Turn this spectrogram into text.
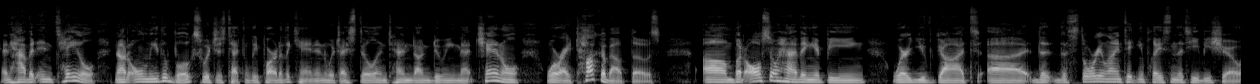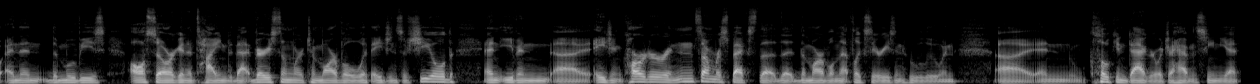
and have it entail not only the books, which is technically part of the canon, which I still intend on doing that channel where I talk about those, um, but also having it being where you've got uh, the the storyline taking place in the TV show, and then the movies also are going to tie into that, very similar to Marvel with Agents of Shield and even uh, Agent Carter, and in some respects the, the the Marvel Netflix series and Hulu and uh, and Cloak and Dagger, which I haven't seen yet.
